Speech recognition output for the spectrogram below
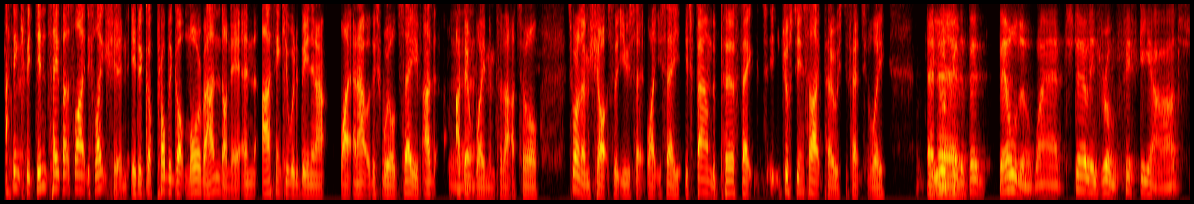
I, think if it didn't take that slight deflection, it'd have got probably got more of a hand on it, and I think it would have been an out, like an out of this world save. I yeah. I don't blame him for that at all it's one of them shots that you say, like you say, is found the perfect, just inside post, effectively. And, you look um, at the build up where Sterling's run 50 yards,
